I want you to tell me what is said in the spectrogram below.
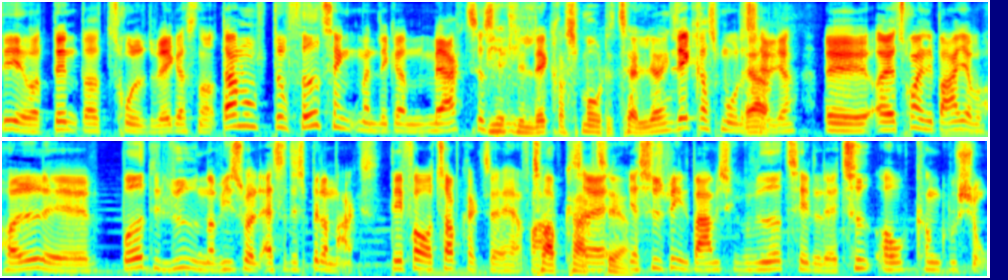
det var den, der trullede det væk og sådan noget. Der er nogle det er fede ting, man lægger mærke til. sådan- Virkelig lækre små detaljer, ikke? Lækre små detaljer. Ja. Øh, og jeg tror egentlig bare, at jeg vil holde øh, både det lyden og visuelt. Altså, det spiller max. Det får topkarakter herfra. Topkarakter. Så jeg, jeg synes egentlig bare, at vi skal gå videre til øh, tid og konklusion.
